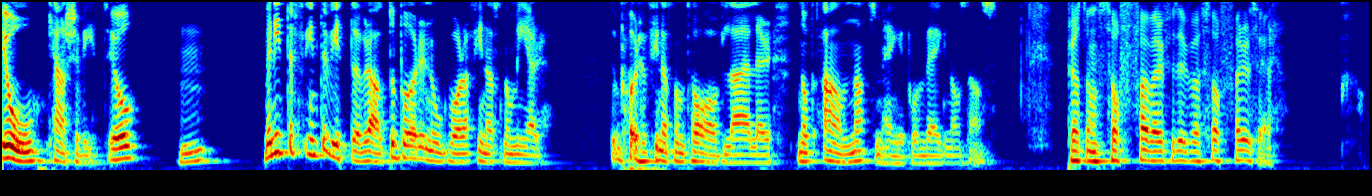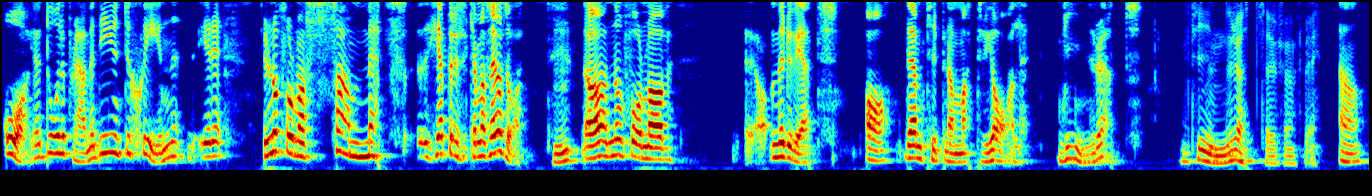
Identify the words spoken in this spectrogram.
Jo, kanske vitt, jo. Mm. Men inte, inte vitt överallt, då bör det nog vara finnas något mer. Då bör det finnas någon tavla eller något annat som hänger på en vägg någonstans. Prata om soffa, vad är det för typ av soffa du ser? Åh, jag är dålig på det här, men det är ju inte skinn. Är det, är det någon form av sammets... Heter det, kan man säga så? Mm. Ja, någon form av... Ja, men du vet, ja, den typen av material. Vinrött. Vinrött ser du framför dig. Ja.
